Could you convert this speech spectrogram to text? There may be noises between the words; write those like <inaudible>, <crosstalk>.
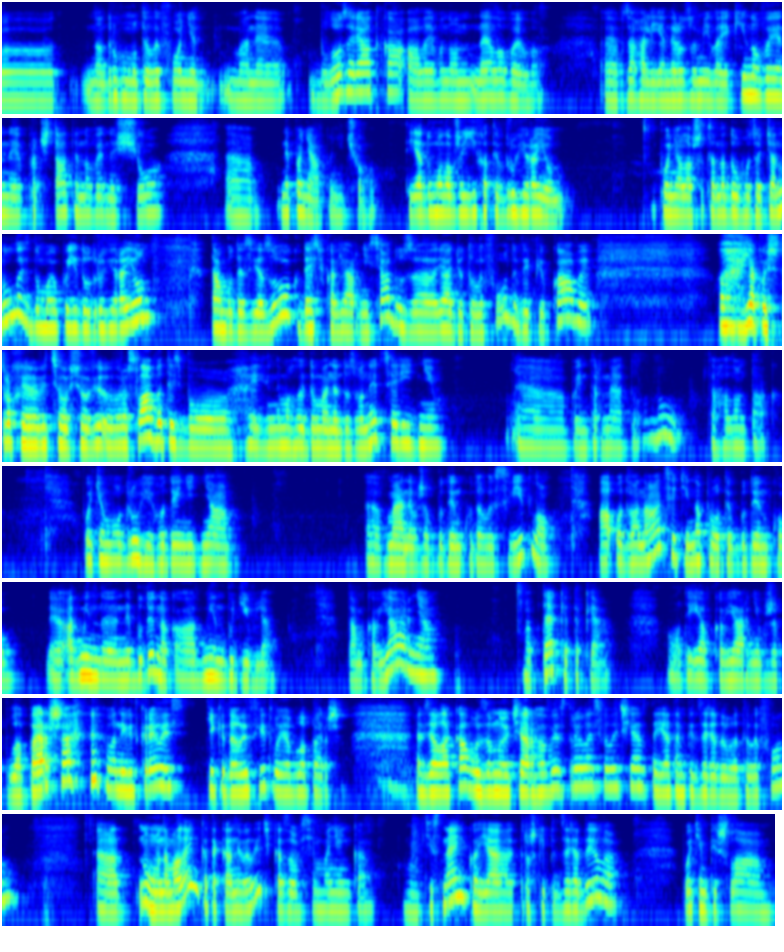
на другому телефоні в мене було зарядка, але воно не ловило. Взагалі я не розуміла, які новини, прочитати новини, що. Непонятно нічого. Я думала вже їхати в другий район. Поняла, що це надовго затягнулось. Думаю, поїду в другий район. Там буде зв'язок, десь в кав'ярні сяду, зарядю телефони, вип'ю кави. Якось трохи від цього всього розслабитись, бо не могли до мене дозвонитися рідні е, по інтернету. Ну, загалом так. Потім о другій годині дня е, в мене вже в будинку дали світло, а о 12-й напроти будинку, е, адмін не будинок, а адмінбудівля. Там кав'ярня, аптеки таке. От, і я в кав'ярні вже була перша. <laughs> Вони відкрились, тільки дали світло, я була перша. Взяла каву, за мною черга вистроїлась величезна, я там підзарядила телефон. А, ну, вона маленька, така невеличка, зовсім манюнька. Тісненько, я трошки підзарядила. Потім пішла,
